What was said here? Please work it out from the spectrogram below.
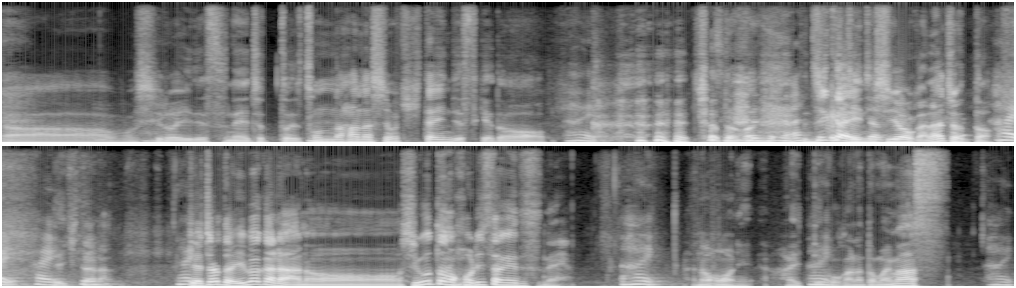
ああ面白いですね。ちょっとそんな話も聞きたいんですけど、うん、はい。ちょっと、ま、次回にしようかなちょっと。はいはい。できたら。はい、じゃあちょっと今から、あのー、仕事の掘り下げですね。はい。の方に入っていこうかなと思います。はい。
